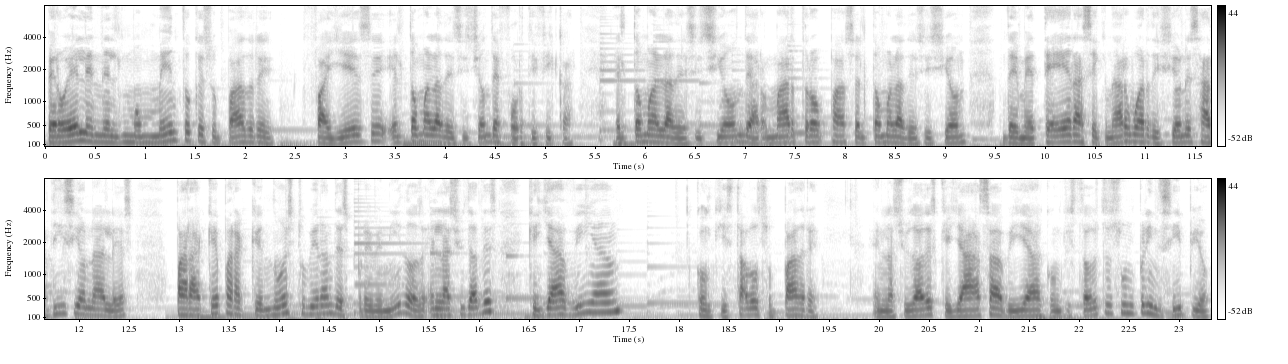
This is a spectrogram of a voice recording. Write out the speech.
Pero él en el momento que su padre fallece, él toma la decisión de fortificar, él toma la decisión de armar tropas, él toma la decisión de meter, asignar guarniciones adicionales. ¿Para qué? Para que no estuvieran desprevenidos en las ciudades que ya habían conquistado su padre en las ciudades que ya había conquistado. Esto es un principio.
